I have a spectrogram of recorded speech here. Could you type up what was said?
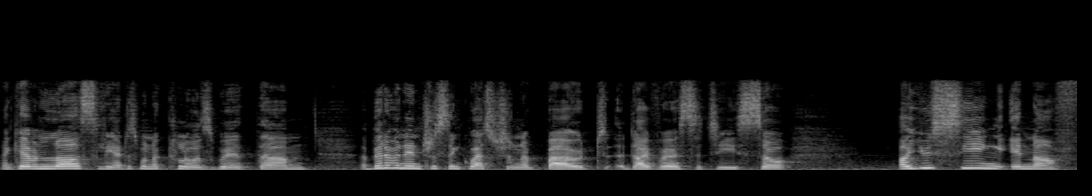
And Kevin, lastly, I just want to close with um, a bit of an interesting question about diversity. So, are you seeing enough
